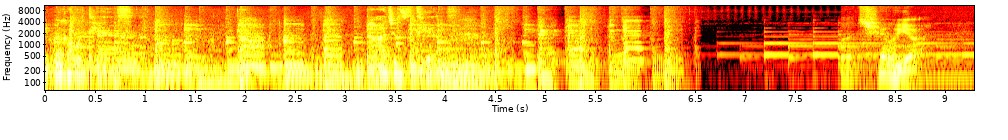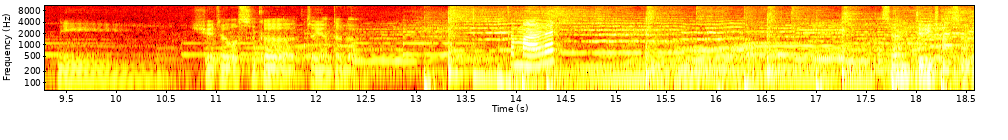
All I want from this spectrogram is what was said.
有没有看过天使，他他就是天使。呃，秋雅，你觉得我是个怎样的人？干嘛嘞？我好像对你产生了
